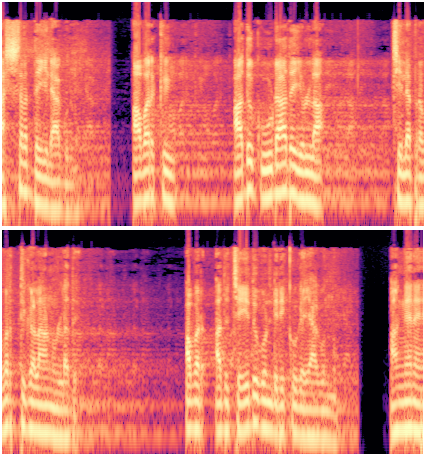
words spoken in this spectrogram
അശ്രദ്ധയിലാകുന്നു. അവർക്ക് അതുകൂടാതെയുള്ള ചില പ്രവൃത്തികളാണുള്ളത്. അവർ അത് ചെയ്തുകൊണ്ടിരിക്കുകയാകുന്നു. അങ്ങനെ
